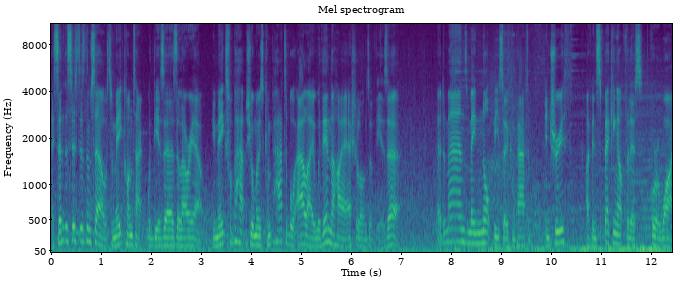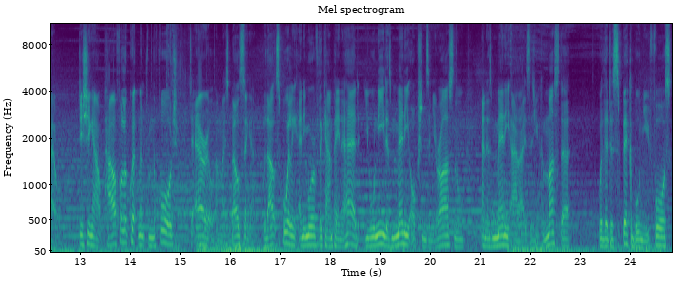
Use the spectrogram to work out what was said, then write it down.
I sent the sisters themselves to make contact with the Asur Zalariel, who makes for perhaps your most compatible ally within the higher echelons of the Asur. Her demands may not be so compatible. In truth, I've been specking up for this for a while, dishing out powerful equipment from the Forge to Ariel and my Spellsinger. Without spoiling any more of the campaign ahead, you will need as many options in your arsenal and as many allies as you can muster with a despicable new force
